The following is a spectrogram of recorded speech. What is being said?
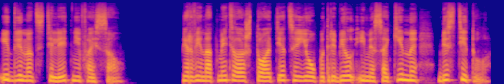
и 12-летний Файсал. Первин отметила, что отец ее употребил имя Сакины без титула.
